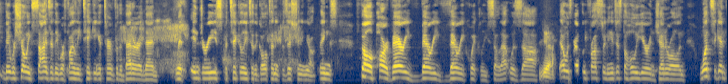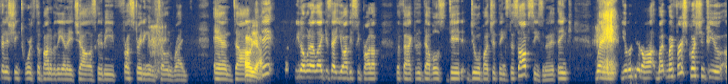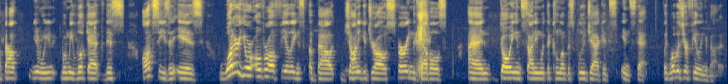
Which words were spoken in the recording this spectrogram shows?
they were showing signs that they were finally taking a turn for the better and then with injuries particularly to the goaltending position, you know, things fell apart very, very, very quickly. So that was uh yeah, that was definitely frustrating, and just the whole year in general. And once again, finishing towards the bottom of the NHL is going to be frustrating in its own right. And uh, oh yeah, you know what I like is that you obviously brought up the fact that the Devils did do a bunch of things this offseason. and I think when you look at it all, my, my first question to you about you know when, you, when we look at this offseason is what are your overall feelings about Johnny Gaudreau spurring the Devils and going and signing with the Columbus Blue Jackets instead? Like, what was your feeling about it?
